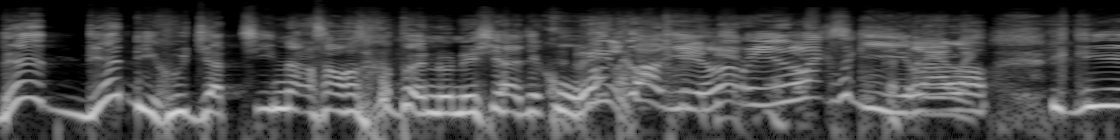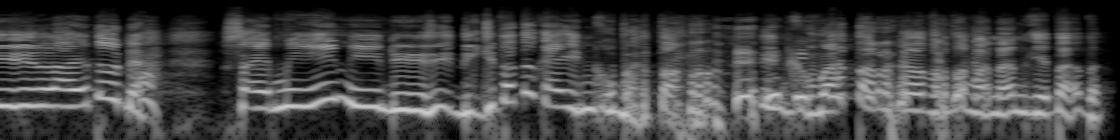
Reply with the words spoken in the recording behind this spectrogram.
Dia dia dihujat Cina sama satu Indonesia aja kuat Relax. kok gila, relax gila loh. Gila itu udah semi ini di, di kita tuh kayak inkubator, inkubator pertemanan kita tuh.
